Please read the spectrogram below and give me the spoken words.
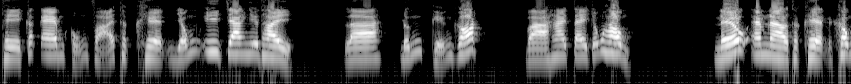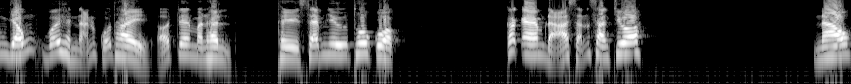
thì các em cũng phải thực hiện giống y chang như thầy là đứng kiễng gót và hai tay chống hông. Nếu em nào thực hiện không giống với hình ảnh của thầy ở trên màn hình thì xem như thua cuộc. các em đã sẵn sàng chưa? Nào,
